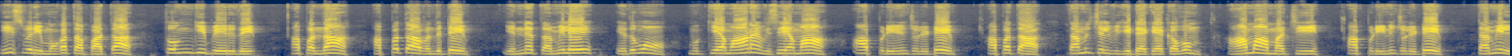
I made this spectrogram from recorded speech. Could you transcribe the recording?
ஈஸ்வரி முகத்தை பார்த்தா தொங்கி போயிருது. அப்பந்தான் அப்பத்தா வந்துட்டு என்ன தமிழே எதுவும் முக்கியமான விஷயமா? அப்படின்னு சொல்லிட்டு அப்பத்தா தமிழ்ச்செல்வி கிட்ட கேட்கவும் ஆமா அம்மாச்சி அப்படின்னு சொல்லிட்டு தமிழ்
